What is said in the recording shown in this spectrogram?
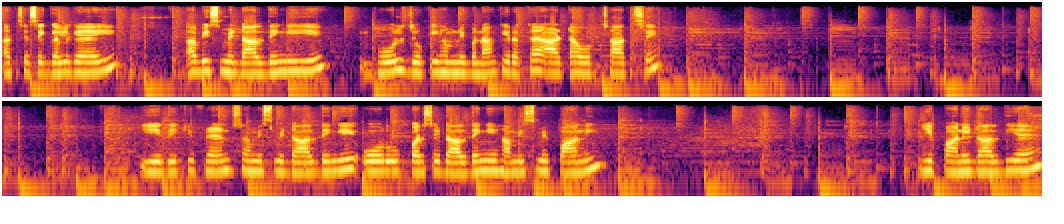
अच्छे से गल गया है ये। अब इसमें डाल देंगे ये घोल जो कि हमने बना के रखा है आटा और छाछ से। ये देखिए फ्रेंड्स, हम इसमें डाल देंगे और ऊपर से डाल देंगे हम इसमें पानी। ये पानी डाल दिया है।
